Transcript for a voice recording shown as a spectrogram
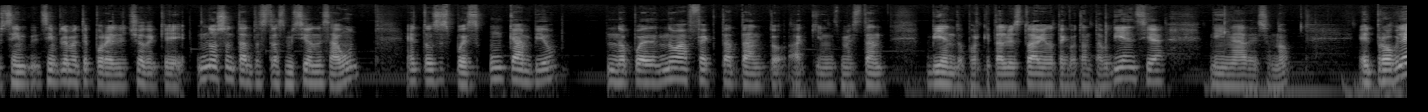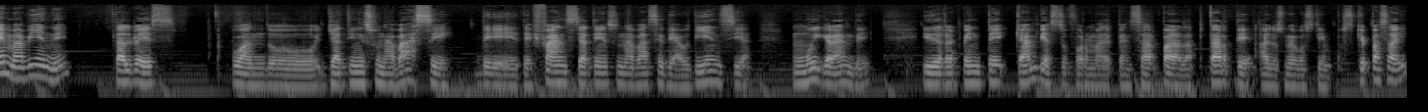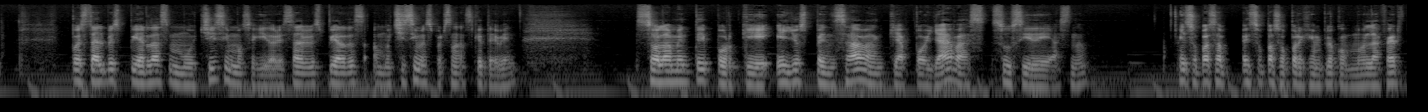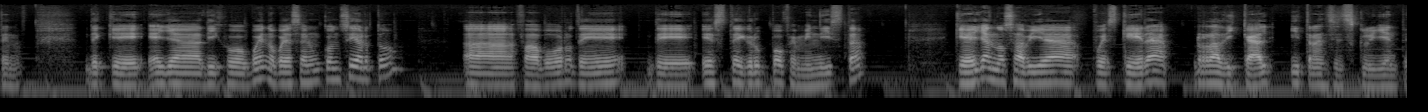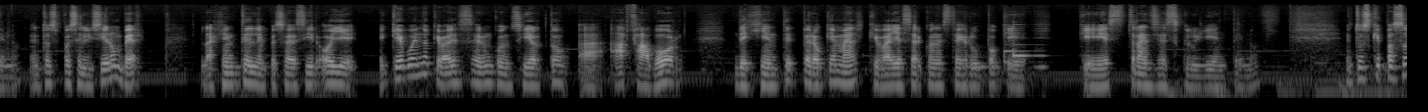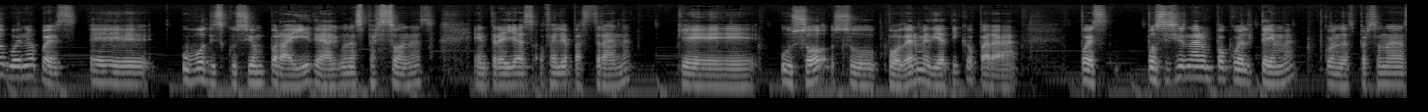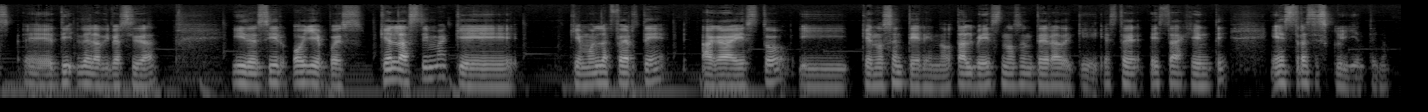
simplemente por el hecho de que no son tantas transmisiones aún. Entonces, pues un cambio no puede, no afecta tanto a quienes me están viendo, porque tal vez todavía no tengo tanta audiencia, ni nada de eso, ¿no? El problema viene, tal vez, cuando ya tienes una base de, de fans, ya tienes una base de audiencia muy grande, y de repente cambias tu forma de pensar para adaptarte a los nuevos tiempos. ¿Qué pasa ahí? pues tal vez pierdas muchísimos seguidores, tal vez pierdas a muchísimas personas que te ven solamente porque ellos pensaban que apoyabas sus ideas, ¿no? Eso, pasa, eso pasó, por ejemplo, con Mola Ferte, ¿no? De que ella dijo, bueno, voy a hacer un concierto a favor de, de este grupo feminista que ella no sabía, pues, que era radical y transexcluyente, ¿no? Entonces, pues, se lo hicieron ver la gente le empezó a decir, oye, eh, qué bueno que vayas a hacer un concierto a, a favor de gente, pero qué mal que vaya a ser con este grupo que, que es trans excluyente, ¿no? Entonces, ¿qué pasó? Bueno, pues eh, hubo discusión por ahí de algunas personas, entre ellas Ofelia Pastrana, que usó su poder mediático para, pues, posicionar un poco el tema con las personas eh, de la diversidad y decir, oye, pues qué lástima que, que Mon Laferte haga esto y que no se entere, ¿no? Tal vez no se entera de que este, esta gente es tras excluyente, ¿no?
